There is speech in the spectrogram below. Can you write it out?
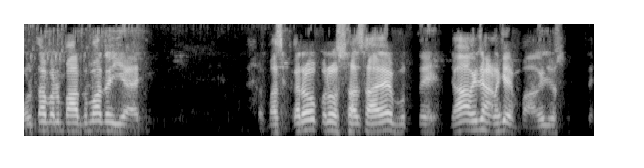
ਹੁਣ ਤਾਂ ਪਰਮਾਤਮਾ ਦਾ ਹੀ ਹੈ ਬਸ ਕਰੋ ਭਰੋਸਾ ਸਾਹਿਬ ਉੱਤੇ ਜਾਗ ਜਾਣਗੇ ਭਾਗ ਜੋ ਸੁੱਤੇ।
